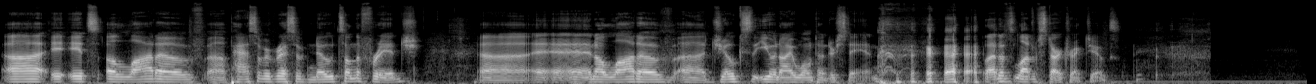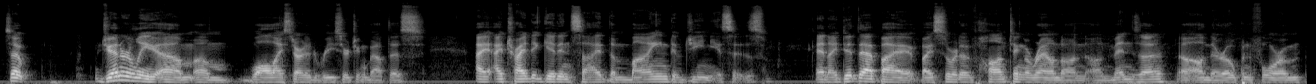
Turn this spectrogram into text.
Uh, it, it's a lot of uh, passive aggressive notes on the fridge. Uh, and a lot of uh, jokes that you and I won't understand. a lot of lot of Star Trek jokes. So, generally, um, um, while I started researching about this, I, I tried to get inside the mind of geniuses, and I did that by by sort of haunting around on on Mensa uh, on their open forum,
